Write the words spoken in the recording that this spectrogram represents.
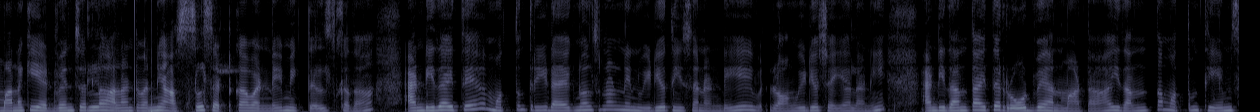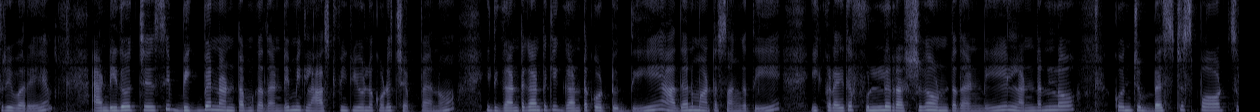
మనకి అడ్వెంచర్లో అలాంటివన్నీ అస్సలు సెట్ కావండి. మీకు తెలుసు కదా. అండ్ ఇదైతే మొత్తం త్రీ డయాగ్నల్స్లో నేను వీడియో తీసానండి లాంగ్ వీడియో చేయాలని. అండ్ ఇదంతా అయితే రోడ్వే అనమాట ఇదంతా మొత్తం థేమ్స్ రివరే. అండ్ ఇది వచ్చేసి బిగ్ బెన్ అంటాం కదండి మీకు లాస్ట్ వీడియోలో కూడా చెప్పాను. ఇది గంట గంటకి గంట కొట్టుద్ది. అదనమాట సంగతి. ఇక్కడైతే ఫుల్ రష్గా ఉంటుందండి. లండన్లో కొంచెం బెస్ట్ స్పాట్స్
